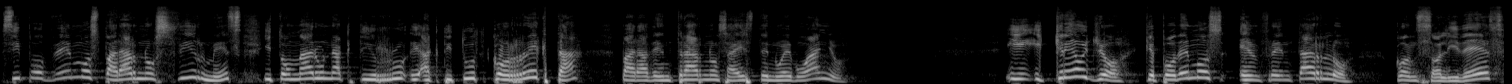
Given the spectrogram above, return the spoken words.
sí podemos pararnos firmes y tomar una actitud correcta para adentrarnos a este nuevo año. Y, creo yo que podemos enfrentarlo con solidez,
